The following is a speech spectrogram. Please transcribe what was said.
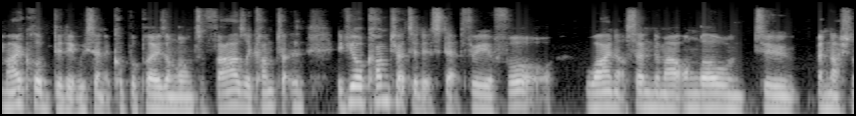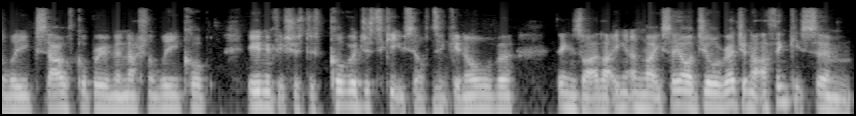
my club did it. We sent a couple of players on loan to Farsley. Contracted. If you're contracted at step three or four, why not send them out on loan to a National League South club or even a National League club, even if it's just a cover, just to keep yourself ticking over, things like that. And like you say, oh, Joe Regin, I think it's. Um,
